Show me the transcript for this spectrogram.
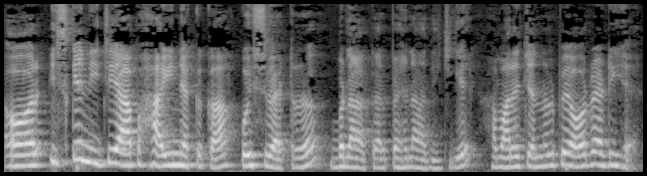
और इसके नीचे आप हाई नेक का कोई स्वेटर बनाकर पहना दीजिए। हमारे चैनल पे ऑलरेडी है।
